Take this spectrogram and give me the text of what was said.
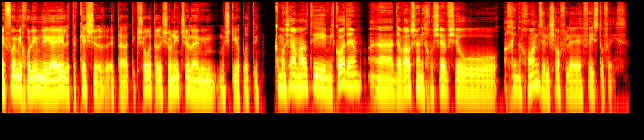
איפה הם יכולים לייעל את הקשר, את התקשורת הראשונית שלהם עם משקיע פרטי? כמו שאמרתי מקודם, הדבר שאני חושב שהוא הכי נכון זה לשאוף ל face to face.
